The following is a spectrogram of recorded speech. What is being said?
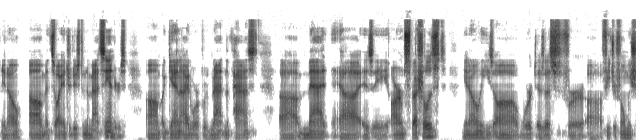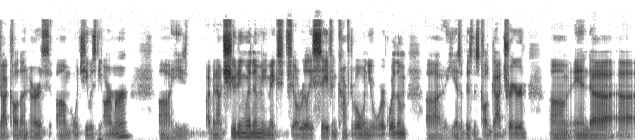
you know, um, and so I introduced him to Matt Sanders. Um, again, I had worked with Matt in the past. Uh, Matt uh, is a arms specialist. You know, he's uh, worked as us for uh, a feature film we shot called Unearth, um, which he was the armorer. Uh, he's I've been out shooting with him. He makes feel really safe and comfortable when you work with him. Uh, he has a business called Got Trigger, um, and uh, uh,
